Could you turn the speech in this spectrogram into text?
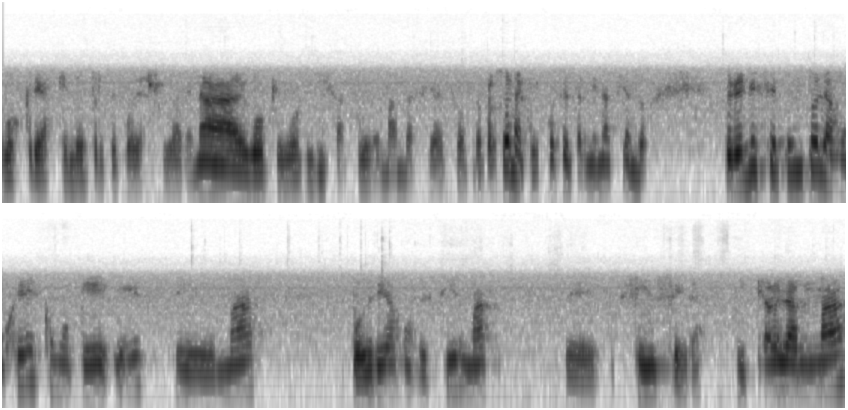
vos creas que el otro te puede ayudar en algo, que vos dirijas tu demanda hacia esa otra persona, que después se termina haciendo. Pero en ese punto la mujer es como que es eh, más, podríamos decir, más eh, sincera y que habla más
